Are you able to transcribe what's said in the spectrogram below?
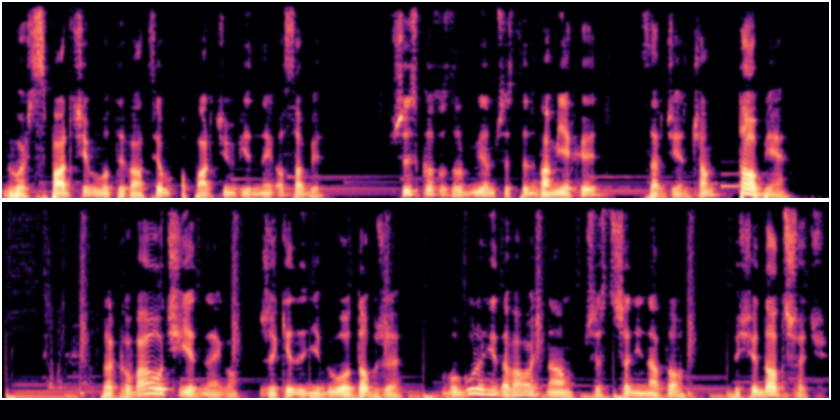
Byłaś wsparciem, motywacją, oparciem w jednej osobie. Wszystko, co zrobiłem przez te dwa miechy, zawdzięczam Tobie. Brakowało Ci jednego, że kiedy nie było dobrze, w ogóle nie dawałaś nam przestrzeni na to, by się dotrzeć.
